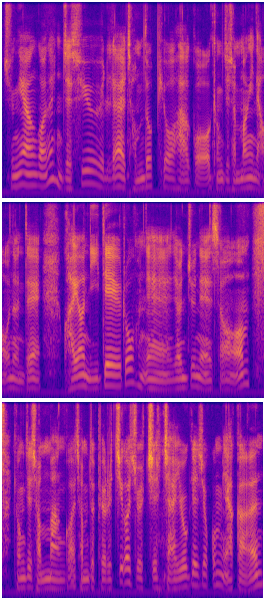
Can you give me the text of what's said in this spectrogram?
중요한 거는 이제 수요일 날 점도표하고 경제 전망이 나오는데 과연 이대로 예, 연준 에서 경제 전망과 점도표를 찍어줄지 자 요게 조금 약간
